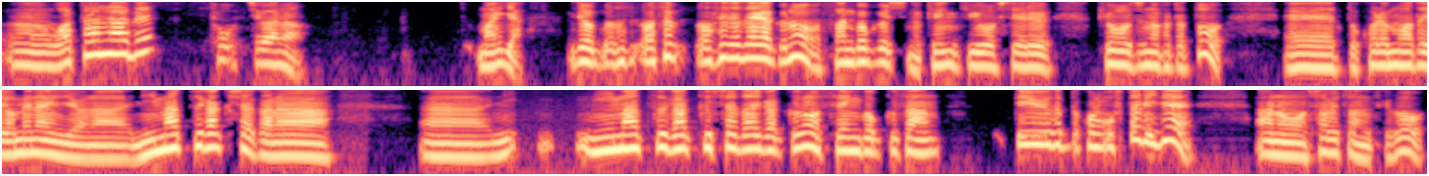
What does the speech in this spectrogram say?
うん、渡辺？と、違うな。まあいいや。一応、早稲田大学の三国志の研究をしている教授の方と、えっ、ー、と、これもまた読めないんだよな。二松学者かな。あに、二松学者大学の戦国さんっていう、このお二人で、あの、喋ってたんですけど、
